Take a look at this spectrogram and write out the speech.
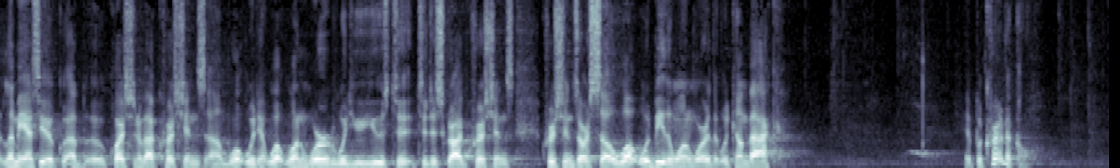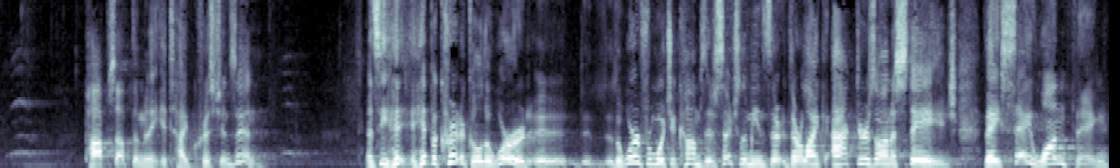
let me ask you a, a question about Christians. Um, what, would, what one word would you use to, to describe Christians? Christians are so. What would be the one word that would come back? Hypocritical. Pops up the minute you type Christians in. And see, hypocritical, the word, uh, the word from which it comes, it essentially means they're, they're like actors on a stage. They say one thing,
